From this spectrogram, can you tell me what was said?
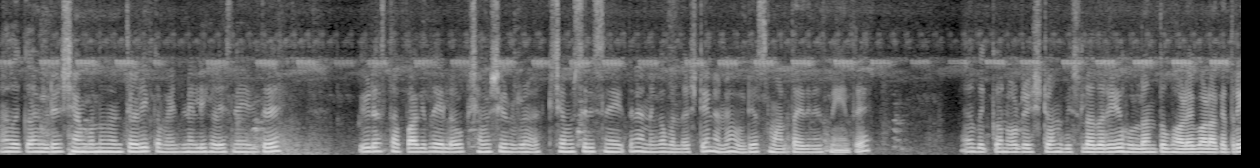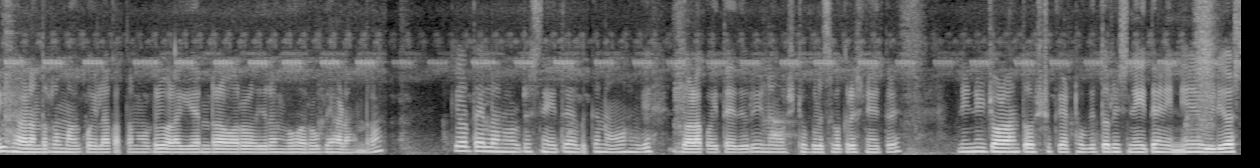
ಅದಕ್ಕೆ ವೀಡಿಯೋಸ್ ಹೆಂಗೆ ಬಂದದ ಅಂತೇಳಿ ಕಮೆಂಟ್ನಲ್ಲಿ ಹೇಳಿ ಸ್ನೇಹಿತರೆ. ವೀಡಿಯೋಸ್ ತಪ್ಪಾಗಿದ್ದರೆ ಎಲ್ಲರೂ ಕ್ಷಮಿಸಿ ಕ್ಷಮಿಸಿರಿ ಸ್ನೇಹಿತರೆ. ನನಗೆ ಬಂದಷ್ಟೇ ನಾನು ವೀಡಿಯೋಸ್ ಮಾಡ್ತಾಯಿದ್ದೀನಿ ಸ್ನೇಹಿತರೆ. ಅದಕ್ಕೆ ನೋಡಿರಿ ಎಷ್ಟೊಂದು ಬಿಸಿಲದ ರೀ ಹುಲ್ಲಂತೂ ಭಾಳ ಭಾಳ ಆಗೈತೆ ರೀ ಬ್ಯಾಡ ಅಂದ್ರೆ ನಮ್ಮ ಮಗ ಕೊಯ್ಲಾಕತ್ತ ನೋಡಿರಿ. ಒಳಗೆ ಏನರ ಅವರು ಇರಂಗ ಅವರು ಬೇಡ ಅಂದ್ರೆ. ಕೇಳ್ತಾ ಇಲ್ಲ ನೋಡಿರಿ ಸ್ನೇಹಿತರೆ, ಅದಕ್ಕೆ ನಾವು ಹಾಗೆ ಜೋಳ ಕೊಯ್ತಾ ಇದೀವಿ ರೀ ನಾವು ಅಷ್ಟು ಬೆಳೆಸ್ಬೇಕು ರೀ ಸ್ನೇಹಿತರೆ. ನಿನ್ನೆ ಜೋಳ ಅಂತೂ ಅಷ್ಟು ಕೆಟ್ಟ ಹೋಗಿತ್ತು ರೀ ಸ್ನೇಹಿತರೆ. ನಿನ್ನೆ ವೀಡಿಯೋಸ್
